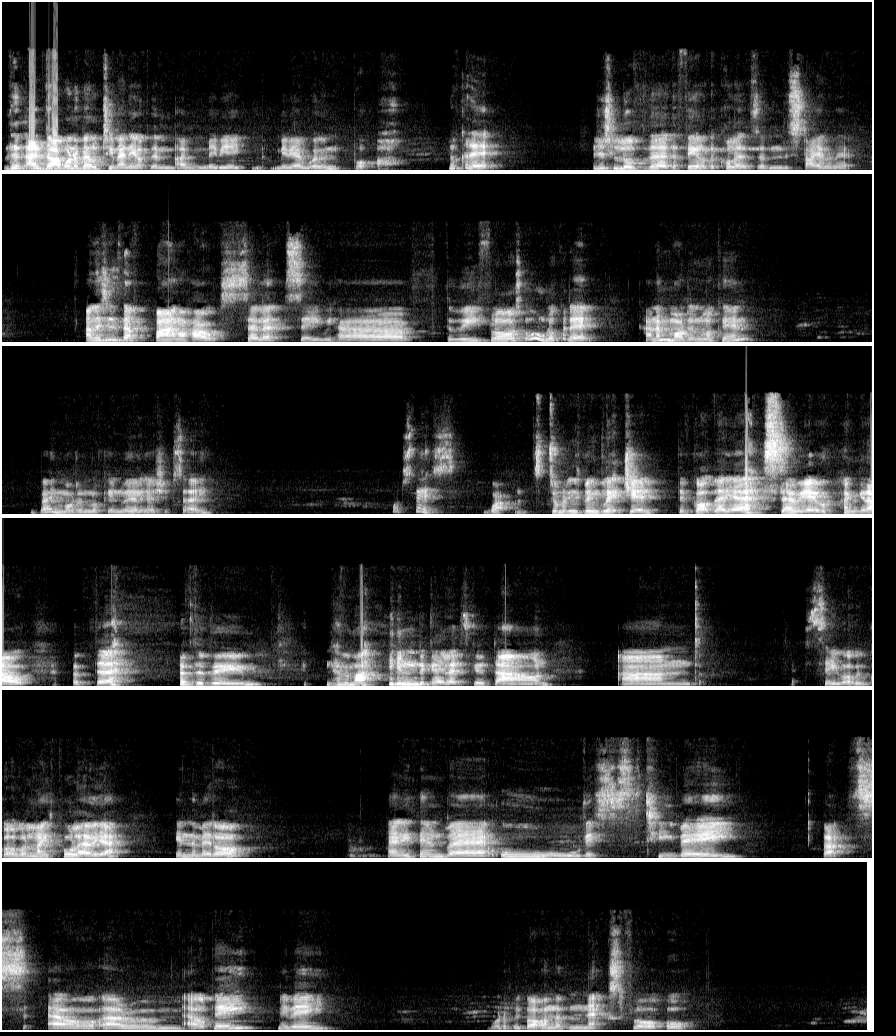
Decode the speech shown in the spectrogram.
I, I want to build too many of them. I, maybe maybe I won't, but oh, look at it. I just love the, the feel, the colours and the style of it. And this is the final house. So let's see, we have three floors. Oh, look at it. Kind of modern looking. Very modern looking, really, I should say. What's this? What? Somebody's been glitching. They've got their uh, stereo hanging out of the of the room. Never mind. okay, let's go down and see what we've got. We've got a nice pool area in the middle. Anything where? Ooh, this TV. That's our um, LP, maybe. What have we got on the next floor up?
